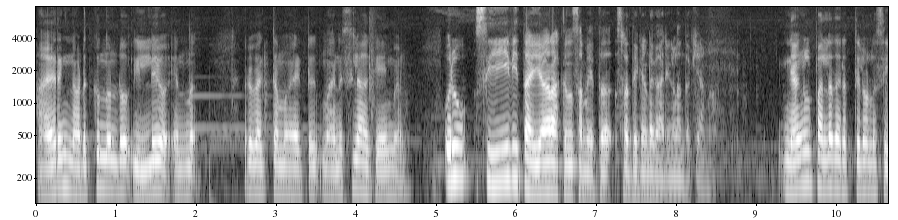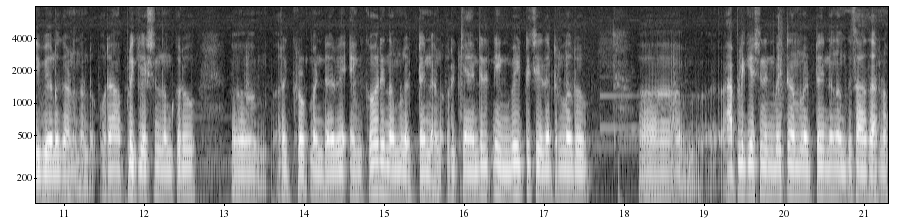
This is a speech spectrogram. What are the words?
ഹയറിങ് നടക്കുന്നുണ്ടോ ഇല്ലയോ എന്ന് ഒരു വ്യക്തമായിട്ട് മനസ്സിലാക്കുകയും വേണം. ഒരു സി വി തയ്യാറാക്കുന്ന സമയത്ത് ശ്രദ്ധിക്കേണ്ട കാര്യങ്ങൾ എന്തൊക്കെയാണ്? ഞങ്ങൾ പലതരത്തിലുള്ള സി വികൾ കാണുന്നുണ്ട്. ഒരു ആപ്ലിക്കേഷൻ നമുക്കൊരു റിക്രൂട്ട്മെന്റ് ഒരു എൻക്വയറി നമ്മൾ ഇട്ട് തന്നെയാണ് ഒരു ക്യാൻഡിഡേറ്റിനെ ഇൻവൈറ്റ് ചെയ്തിട്ടുള്ളൊരു ആപ്ലിക്കേഷൻ ഇൻവൈറ്റ് നമ്മൾ ഇട്ട് തന്നെ നമുക്ക് സാധാരണ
